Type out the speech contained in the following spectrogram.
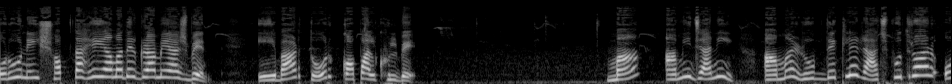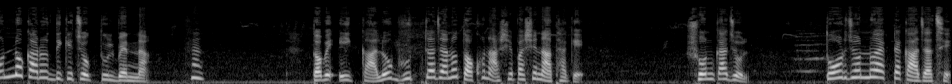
অরুণ এই সপ্তাহেই আমাদের গ্রামে আসবেন। এবার তোর কপাল খুলবে। মা, আমি জানি, আমার রূপ দেখলে রাজপুত্র আর অন্য কারোর দিকে চোখ তুলবেন না। তবে এই কালো ভূতটা যেন তখন আশেপাশে না থাকে। শোন কাজল, তোর জন্য একটা কাজ আছে।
